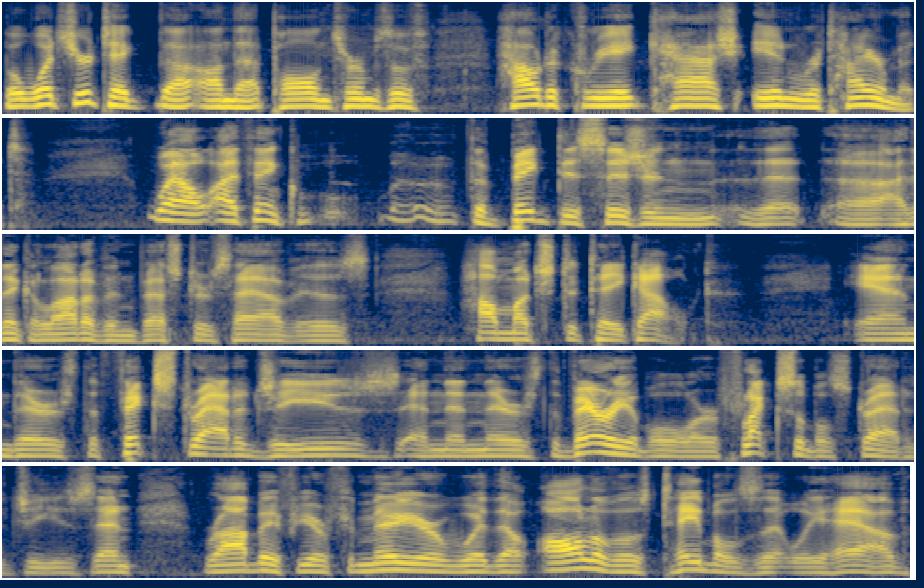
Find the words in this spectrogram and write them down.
But what's your take on that, Paul, in terms of how to create cash in retirement? Well, I think the big decision that uh, I think a lot of investors have is how much to take out. And there's the fixed strategies, and then there's the variable or flexible strategies. And Rob, if you're familiar with the, all of those tables that we have,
